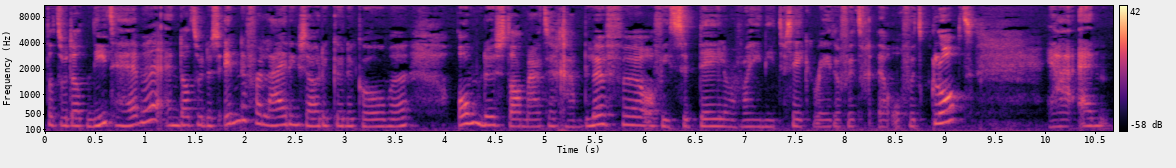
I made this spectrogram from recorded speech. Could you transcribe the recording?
Dat we dat niet hebben. En dat we dus in de verleiding zouden kunnen komen. Om dus dan maar te gaan bluffen. Of iets te delen waarvan je niet zeker weet of het, eh, of het klopt. Ja, en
